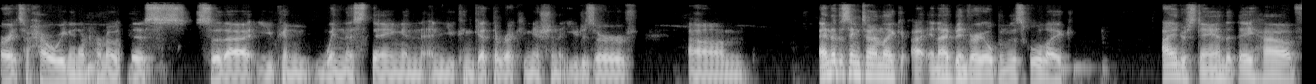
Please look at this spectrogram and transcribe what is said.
all right so how are we going to promote this so that you can win this thing and and you can get the recognition that you deserve? Um and at the same time like I, and i've been very open with the school like i understand that they have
